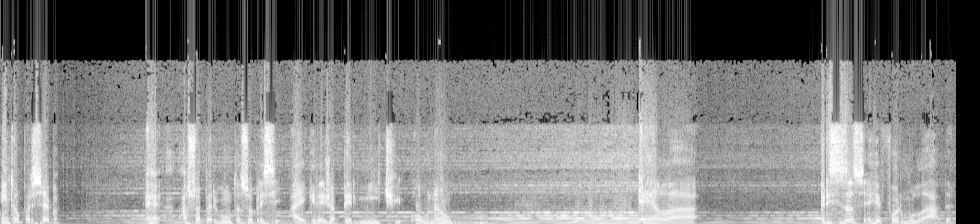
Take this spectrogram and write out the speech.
Então perceba, é, a sua pergunta sobre se a igreja permite ou não, ela precisa ser reformulada.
